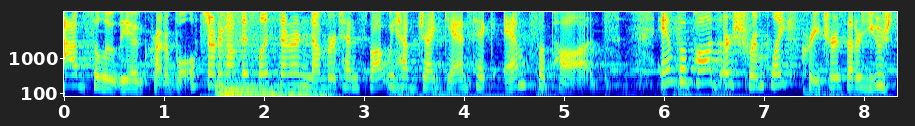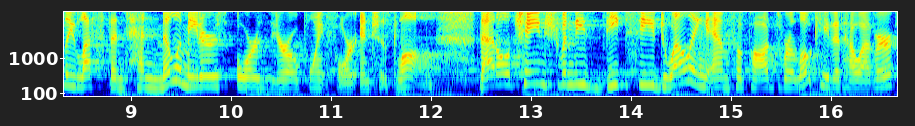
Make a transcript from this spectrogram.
absolutely incredible. Starting off this list at our number 10 spot, we have gigantic amphipods. Amphipods are shrimp-like creatures that are usually less than 10 millimeters or 0.4 inches long. That all changed when these deep-sea dwelling amphipods were located, however,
